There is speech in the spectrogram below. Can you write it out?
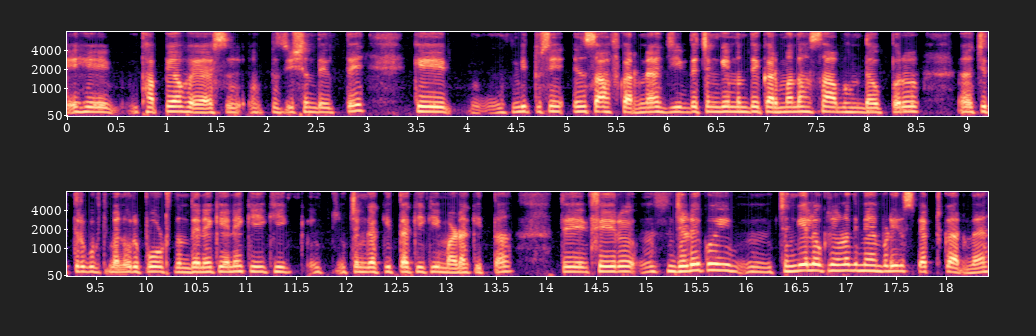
ਇਹ ਥਾਪਿਆ ਹੋਇਆ ਇਸ ਪੋਜੀਸ਼ਨ ਦੇ ਉੱਤੇ। ਕਿ ਵੀ ਤੁਸੀਂ ਇਨਸਾਫ ਕਰਨਾ ਹੈ, ਜੀਵ ਦੇ ਚੰਗੇ ਮੰਦੇ ਕਰਮਾਂ ਦਾ ਹਿਸਾਬ ਹੁੰਦਾ ਉੱਪਰ ਚਿੱਤਰਗੁਪਤ ਮੈਨੂੰ ਰਿਪੋਰਟ ਦਿੰਦੇ ਨੇ ਕਿ ਇਹਨੇ ਕੀ ਕੀ ਚੰਗਾ ਕੀਤਾ, ਕੀ ਕੀ ਮਾੜਾ ਕੀਤਾ। ਤੇ ਫਿਰ ਜਿਹੜੇ ਕੋਈ ਚੰਗੇ ਲੋਕ ਨੇ, ਉਹਨਾਂ ਦੀ ਮੈਂ ਬੜੀ ਰਿਸਪੈਕਟ ਕਰਦਾ।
